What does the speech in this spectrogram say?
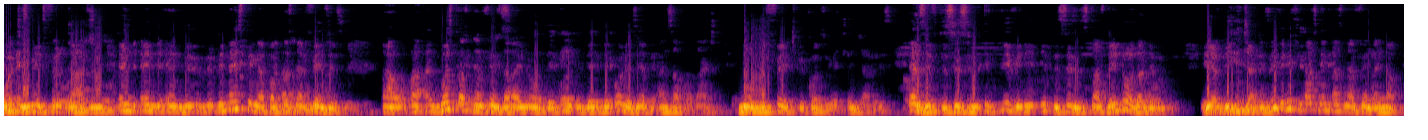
What is midfielders and and and, and the, the, the nice thing about Arsenal fans is uh, uh, most Arsenal fans that I know they, all, they they always have the answer for that. No, we failed because we had injuries. As if the season, if, even if, the season starts, they know that they will they have the injuries. Even if you ask any Arsenal fan right now,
